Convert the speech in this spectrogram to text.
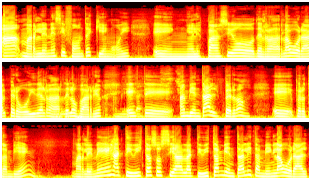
a Marlene Sifontes, quien hoy en el espacio del radar laboral, pero hoy del radar de los barrios, ambiental. este ambiental, perdón, eh, pero también Marlene es activista social, activista ambiental y también laboral.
